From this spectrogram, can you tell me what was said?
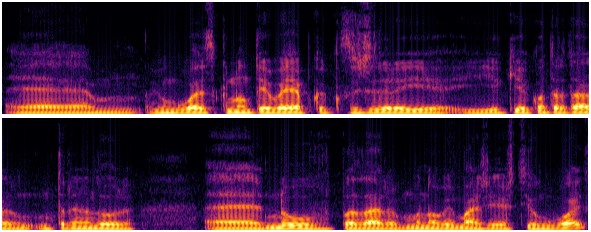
É, um Young Boys que não teve a época que se geraria e aqui a contratar um treinador é, novo para dar uma nova imagem a este Young Boys.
